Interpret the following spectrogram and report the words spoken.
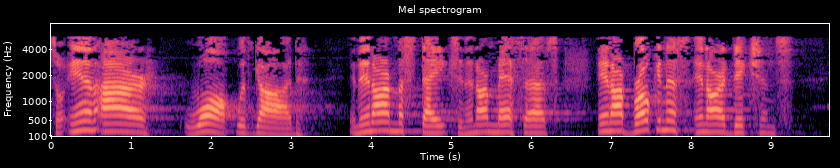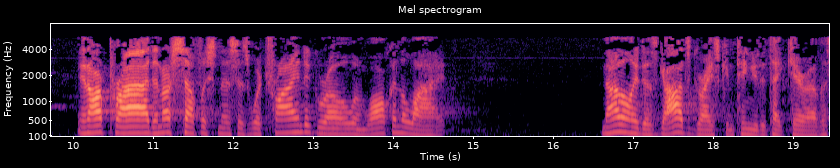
So in our walk with God, and in our mistakes, and in our mess ups, in our brokenness, in our addictions, in our pride, in our selfishness, as we're trying to grow and walk in the light, not only does God's grace continue to take care of us,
